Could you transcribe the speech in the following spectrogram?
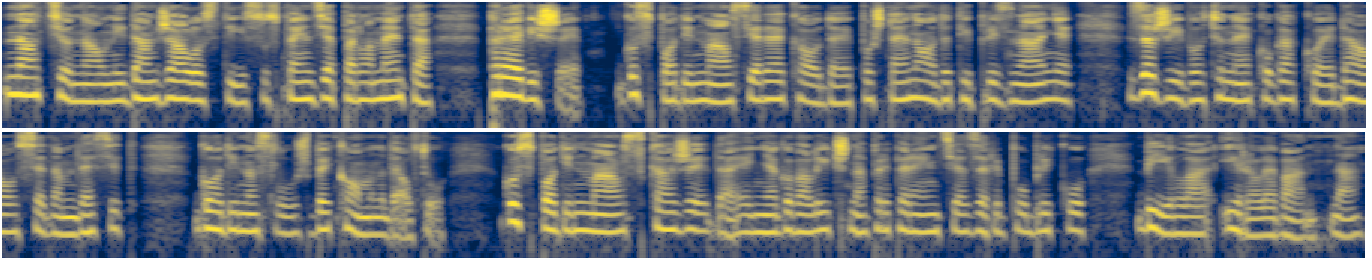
nacionalni dan žalosti i suspenzija parlamenta previše Gospodin Mals je rekao da je pošteno odati priznanje za život nekoga ko je dao 70 godina službe Commonwealthu. Gospodin Mals kaže da je njegova lična preferencija za republiku bila irelevantna.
